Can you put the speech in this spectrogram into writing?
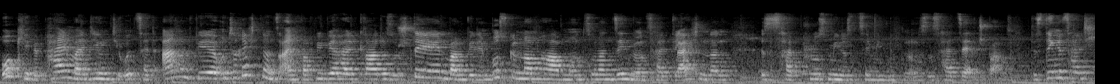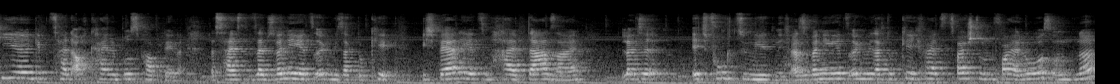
okay, wir peilen mal die und die Uhrzeit an und wir unterrichten uns einfach, wie wir halt gerade so stehen, wann wir den Bus genommen haben und so. Und dann sehen wir uns halt gleich und dann ist es halt plus minus 10 Minuten und es ist halt sehr entspannt. Das Ding ist halt, hier gibt es halt auch keine Busfahrpläne. Das heißt, selbst wenn ihr jetzt irgendwie sagt, okay, ich werde jetzt um halb da sein, Leute, es funktioniert nicht. Also wenn ihr jetzt irgendwie sagt, okay, ich fahre jetzt zwei Stunden vorher los und ne,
